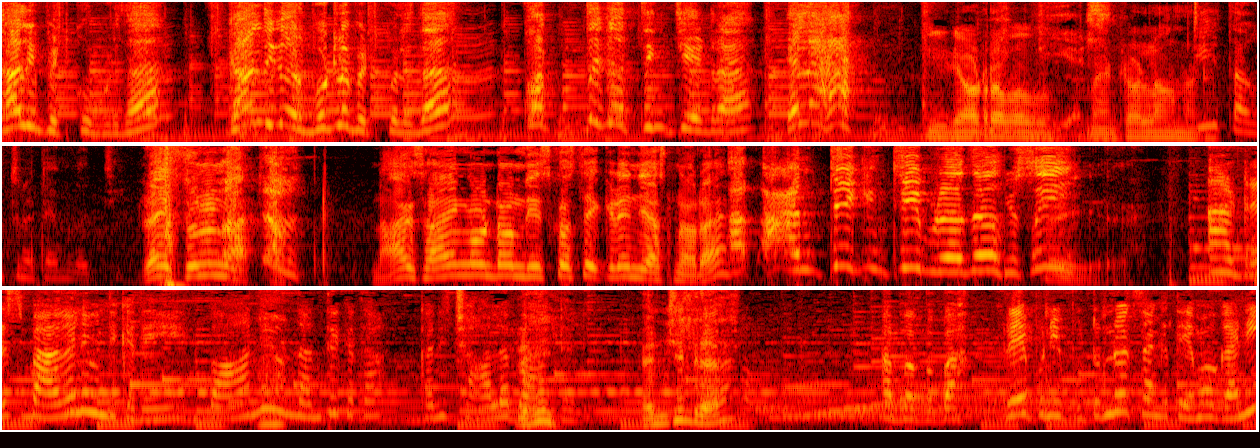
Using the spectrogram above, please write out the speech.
ఖాళీ పెట్టుకోకూడదా? గాంధీ గారు బొడ్లో పెట్టుకోలేదా? కొత్తగా థింక్ చేయండిరా? ఎలా? ఈడెవడ్రా బాబు? టీ ఉన్నాడు తాగుతున్న టైంలో వచ్చి. నాకు సాయంగా ఉంటాం తీసుకొస్తే ఇక్కడేం చేస్తున్నావురా? I'm taking tea brother you see ఆ డ్రెస్ బాగానే ఉంది కదే బాగానే ఉంది అంతే కదా. కానీ చాలా బాగుంటుంది అంజిల్ రా అబ్బబ్బబ్బా రేపు నీ పుట్టినరోజు సంగతి ఏమో గానీ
